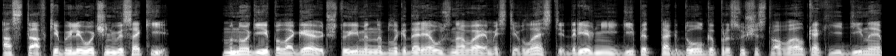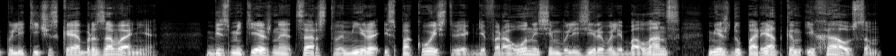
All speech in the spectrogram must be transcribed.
А ставки были очень высоки. Многие полагают, что именно благодаря узнаваемости власти Древний Египет так долго просуществовал как единое политическое образование, безмятежное царство мира и спокойствия, где фараоны символизировали баланс между порядком и хаосом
